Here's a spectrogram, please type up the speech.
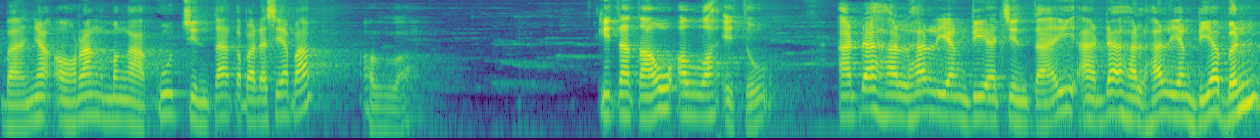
banyak orang mengaku cinta kepada siapa? Allah. Kita tahu Allah itu ada hal-hal yang dia cintai, ada hal-hal yang dia ben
